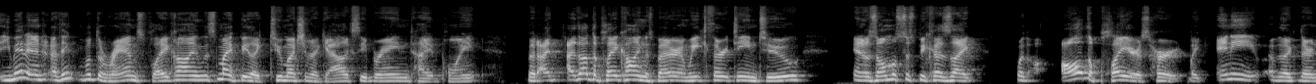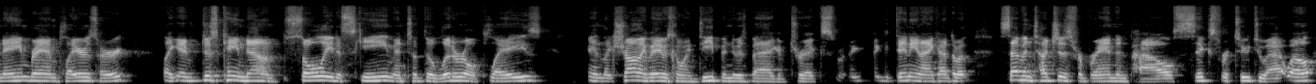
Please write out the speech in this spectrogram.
you made it. I think with the Rams play calling, this might be like too much of a galaxy brain type point. But I, I thought the play calling was better in week 13 too. And it was almost just because like with all the players hurt, like any of like their name brand players hurt, like it just came down solely to scheme and to the literal plays. And like Sean McVay was going deep into his bag of tricks. Like, Denny and I talked about seven touches for Brandon Powell, six for Tutu Atwell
